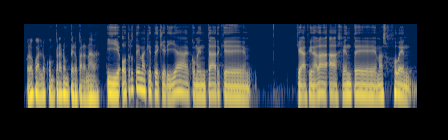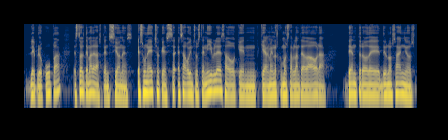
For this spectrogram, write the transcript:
Con lo cual lo compraron, pero para nada. Y otro tema que te quería comentar que, que al final a, a gente más joven le preocupa, esto es el tema de las pensiones. Es un hecho que es, es algo insostenible, es algo que, que al menos como está planteado ahora, dentro de, de unos años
